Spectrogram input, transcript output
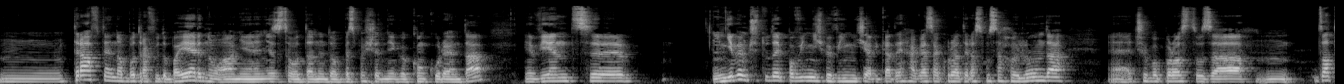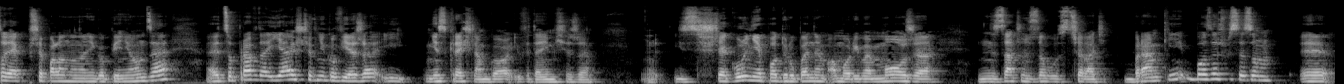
mm, trafne, no bo trafił do Bayernu, a nie, nie został oddany do bezpośredniego konkurenta, więc e, nie wiem, czy tutaj powinniśmy winić Erika Tenhaga za akurat Rasmusa Hojlunda, e, czy po prostu za, mm, za to, jak przepalono na niego pieniądze. E, co prawda, ja jeszcze w niego wierzę i nie skreślam go, i wydaje mi się, że i szczególnie pod Rubenem Amorimem może zacząć znowu strzelać bramki, bo zeszły sezon e,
